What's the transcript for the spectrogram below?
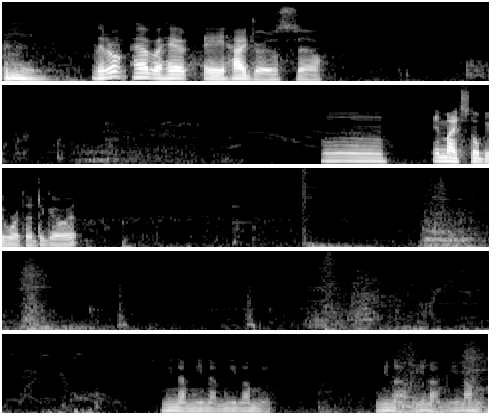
they don't have a a Hydra, so. Mm, it might still be worth it to go it. Mina, mina, mina, mina.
